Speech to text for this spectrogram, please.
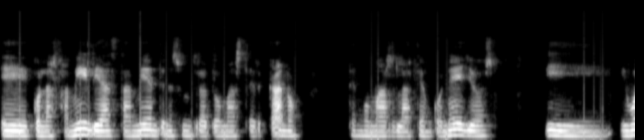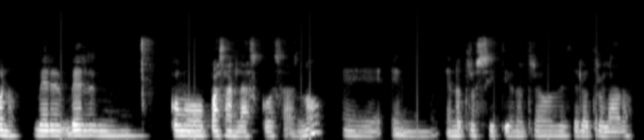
eh, con las familias también, tienes un trato más cercano, tengo más relación con ellos y, bueno, ver, ver, cómo pasan las cosas ¿no? Eh, en, en, otro sitio, en otro, desde el otro lado.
